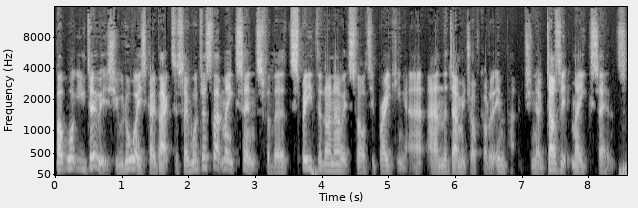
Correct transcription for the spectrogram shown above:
but what you do is you would always go back to say, well, does that make sense for the speed that I know it started braking at and the damage I've got to impact? You know, does it make sense?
